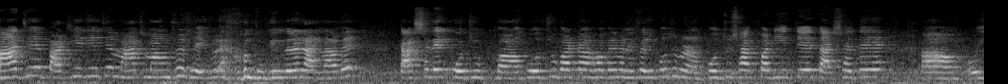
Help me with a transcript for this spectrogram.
মাছ পাঠিয়ে দিয়েছে মাছ, মাংস, সেইগুলো এখন দুদিন ধরে রান্না হবে। তার সাথে কচু কচু বাটা হবে মানে সরি কচু কচু শাক পাঠিয়েছে, তার সাথে ওই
